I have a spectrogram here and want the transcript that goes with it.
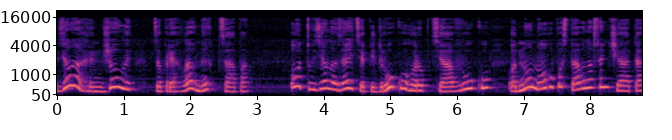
взяла гринджоли, запрягла в них цапа. От узяла зайця під руку, горобця в руку, одну ногу поставила в санчата,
